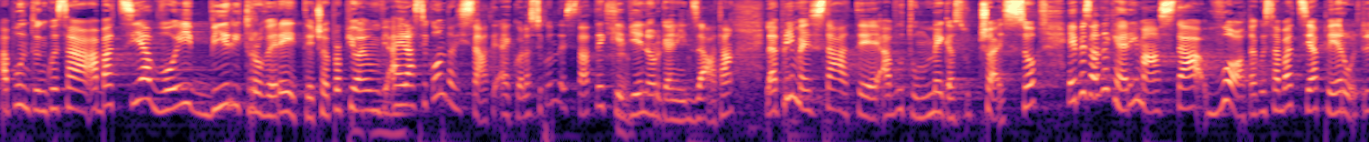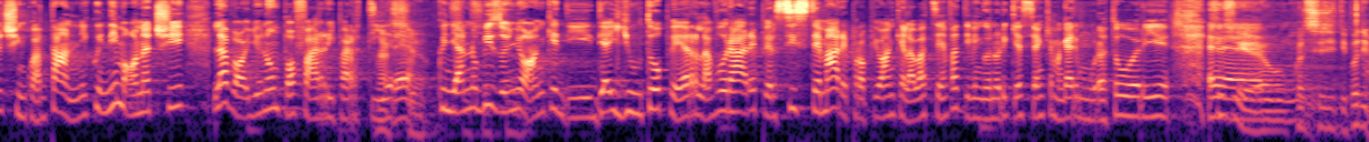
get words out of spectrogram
appunto in questa abbazia voi vi ritroverete, cioè proprio è, un vi- è la seconda estate, ecco, la seconda estate che Sì. viene organizzata. La prima estate ha avuto un mega successo e pensate che è rimasta vuota questa abbazia per oltre 50 anni, quindi i monaci la vogliono un po' far ripartire, Eh sì, quindi sì, hanno bisogno anche di, di aiuto per lavorare, per sistemare proprio anche l'abbazia, infatti vengono richiesti anche magari muratori. Sì, sì, è ehm, un qualsiasi tipo di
